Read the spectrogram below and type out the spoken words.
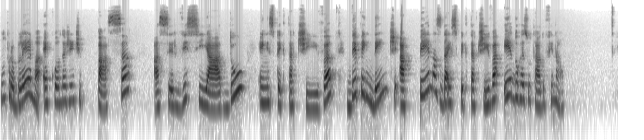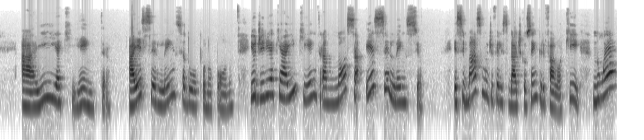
Um problema é quando a gente passa a ser viciado em expectativa, dependente apenas da expectativa e do resultado final. Aí é que entra a excelência do Ho Oponopono. Eu diria que é aí que entra a nossa excelência. Esse máximo de felicidade que eu sempre falo aqui não é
